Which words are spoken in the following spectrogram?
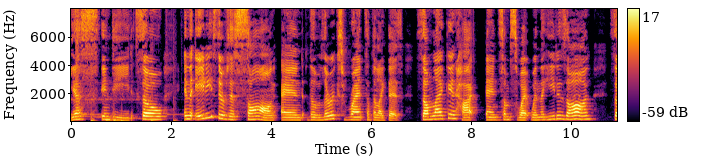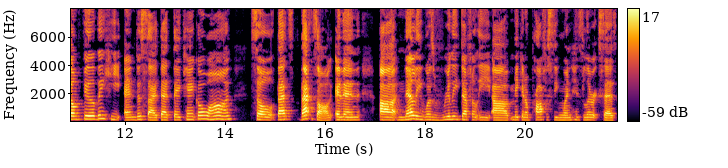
Yes, indeed. So in the 80s, there was this song, and the lyrics went something like this Some like it hot, and some sweat when the heat is on. Some feel the heat and decide that they can't go on. So that's that song. And then uh, Nelly was really definitely uh, making a prophecy when his lyric says,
